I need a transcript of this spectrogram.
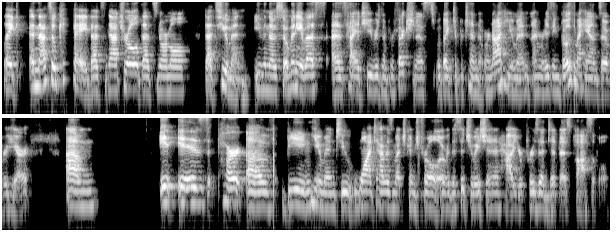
Like, and that's okay. That's natural. That's normal. That's human. Even though so many of us, as high achievers and perfectionists, would like to pretend that we're not human. I'm raising both my hands over here. Um, it is part of being human to want to have as much control over the situation and how you're presented as possible,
